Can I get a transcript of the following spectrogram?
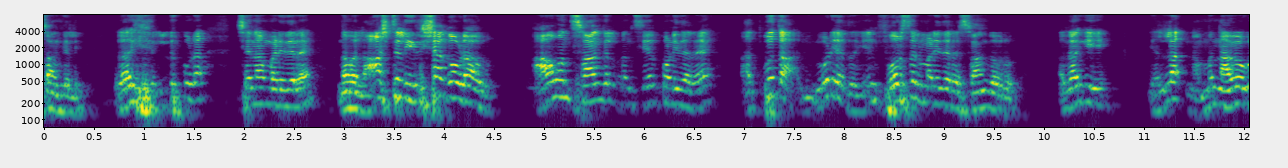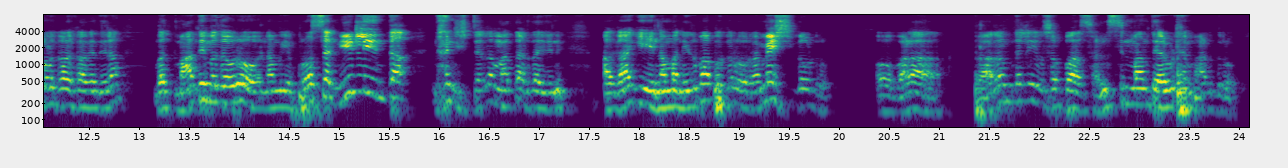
ಸಾಂಗ್ ಅಲ್ಲಿ. ಹಾಗಾಗಿ ಎಲ್ಲರೂ ಕೂಡ ಚೆನ್ನಾಗಿ ಮಾಡಿದ್ದಾರೆ. ನಮ್ಮ ಲಾಸ್ಟ್ ಅಲ್ಲಿ ಇರ್ಷಾ ಗೌಡ ಅವರು ಆ ಒಂದು ಸಾಂಗ್ ಅಲ್ಲಿ ಬಂದು ಸೇರ್ಕೊಂಡಿದ್ದಾರೆ. ಅದ್ಭುತ. ನೋಡಿ ಅದು ಏನ್ ಫೋರ್ಸ್ ಅಲ್ಲಿ ಮಾಡಿದ್ದಾರೆ ಸಾಂಗ್ ಅವರು. ಹಾಗಾಗಿ ಎಲ್ಲ ನಮ್ಮನ್ನ ನಾವೇ ಹೊಗಳ್ಕೊಳಕ್ಕಾಗೋದಿಲ್ಲ ಮತ್ ಮಾಧ್ಯಮದವರು ನಮಗೆ ಪ್ರೋತ್ಸಾಹ ನೀಡಲಿ ಅಂತ ನಾನು ಇಷ್ಟೆಲ್ಲ ಮಾತಾಡ್ತಾ ಇದ್ದೀನಿ. ಹಾಗಾಗಿ ನಮ್ಮ ನಿರ್ಮಾಪಕರು ರಮೇಶ್ ಗೌಡ್ರು ಬಹಳ ಪ್ರಾರಂಭದಲ್ಲಿ ಸ್ವಲ್ಪ ಸಣ್ಣ ಸಿನಿಮಾ ಅಂತ ಹೇಳ್ಬಿಟ್ಟೆ ಮಾಡಿದ್ರು.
